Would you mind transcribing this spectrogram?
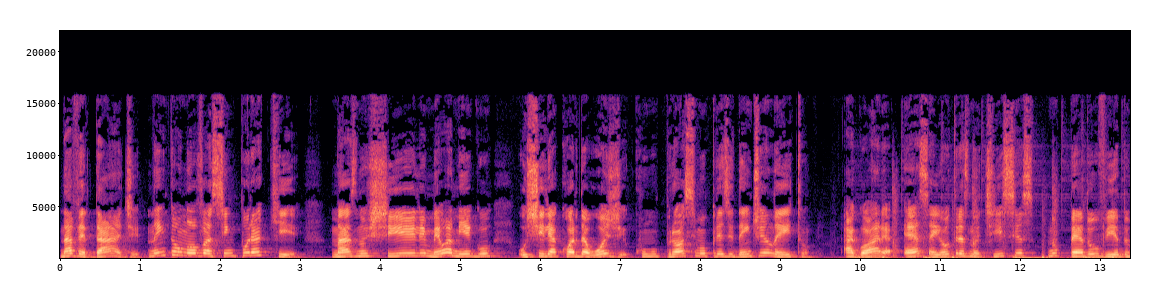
Na verdade, nem tão novo assim por aqui. Mas no Chile, meu amigo, o Chile acorda hoje com o próximo presidente eleito. Agora, essa e outras notícias no pé do ouvido.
